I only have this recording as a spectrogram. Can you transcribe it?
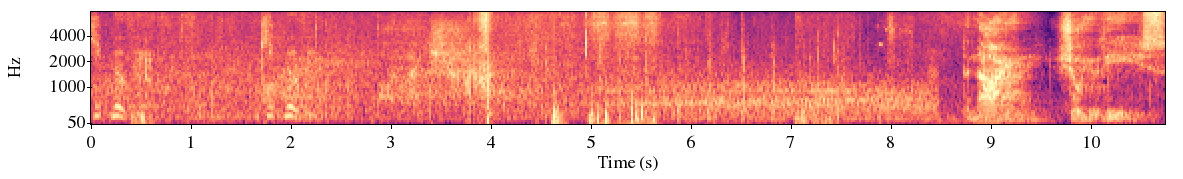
Keep moving. Keep moving. The Nine show you these.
